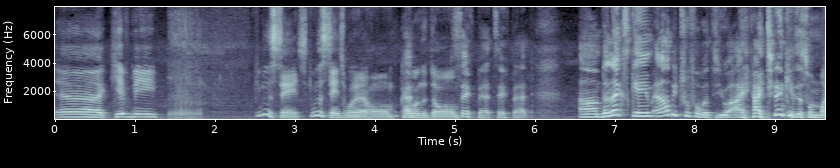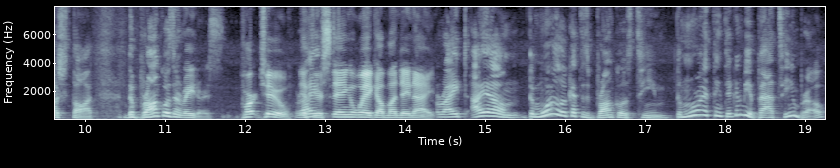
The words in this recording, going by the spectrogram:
Uh, give me give me the Saints. Give me the Saints winning at home. Okay. Go in the dome. Safe bet, safe bet. Um, the next game, and I'll be truthful with you, I, I didn't give this one much thought. The Broncos and Raiders, Part two. If you're staying awake on Monday night. right? I um, the more I look at this Broncos team, the more I think they're gonna be a bad team, bro.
